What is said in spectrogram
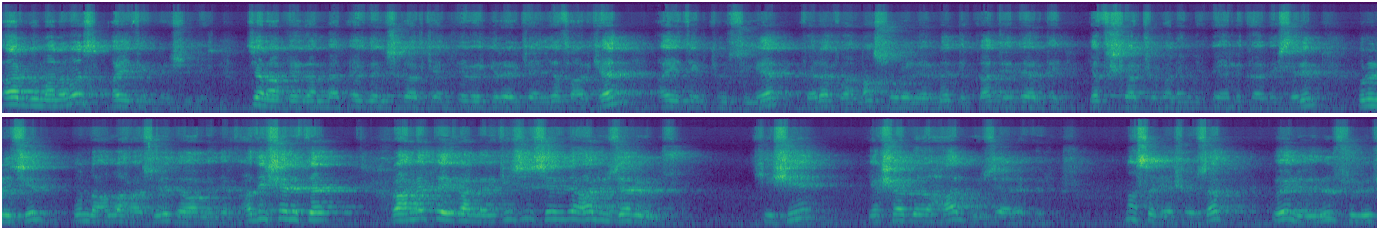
argümanımız ayet-i kürsüdür. Cenab-ı Peygamber evden çıkarken, eve girerken, yatarken ayet-i kürsüye, Felak ve Nas surelerine dikkat ederdi. Yatışlar çok önemli değerli kardeşlerim. Bunun için bunda Allah Resulü devam ederdi. Hadis-i şerifte rahmet peygamberi kişi sevdiği hal üzere ölür. Kişi yaşadığı hal üzere ölür. Nasıl yaşıyorsak öyle ölürsünüz.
